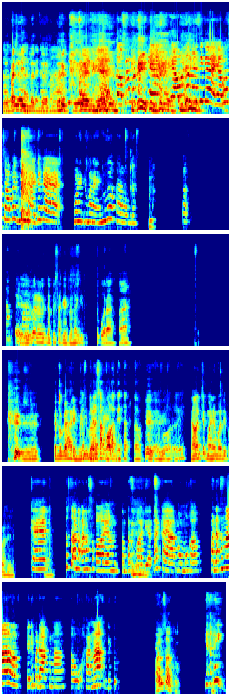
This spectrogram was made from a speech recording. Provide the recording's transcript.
Lekeun. Ya. tapi menurut kayak ya udah sih kayak ya Allah capek gue aja kayak mau digimanain juga kalau nggak eh mah. tapi- tapi sakit tuh gitu. Kurang ah. Ketuga hari Kan ini beda bahas sekolah kita tetap naon cek mana motivasinya kayak terus anak-anak sekolah yang tempat sekolah dia teh kayak ngomong ke aku pada kenal jadi pada kenal tahu Hana gitu. Halus satu ya tapi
